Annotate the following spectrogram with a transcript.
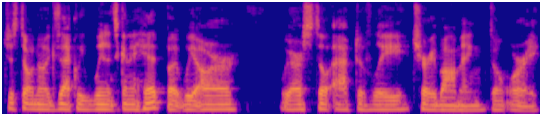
just don't know exactly when it's going to hit, but we are we are still actively cherry bombing. Don't worry.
